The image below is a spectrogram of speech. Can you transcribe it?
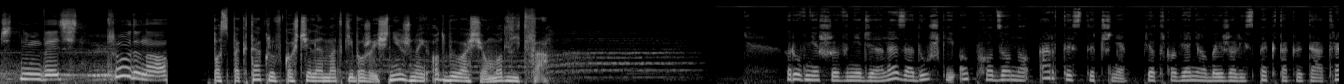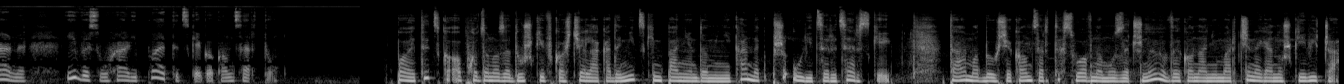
czy nim być, trudno. Po spektaklu w kościele Matki Bożej Śnieżnej odbyła się modlitwa. Również w niedzielę zaduszki obchodzono artystycznie. Piotrkowianie obejrzeli spektakl teatralny i wysłuchali poetyckiego koncertu. Poetycko obchodzono zaduszki w kościele akademickim Panien Dominikanek przy ulicy Rycerskiej. Tam odbył się koncert słowno-muzyczny w wykonaniu Marcina Januszkiewicza.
